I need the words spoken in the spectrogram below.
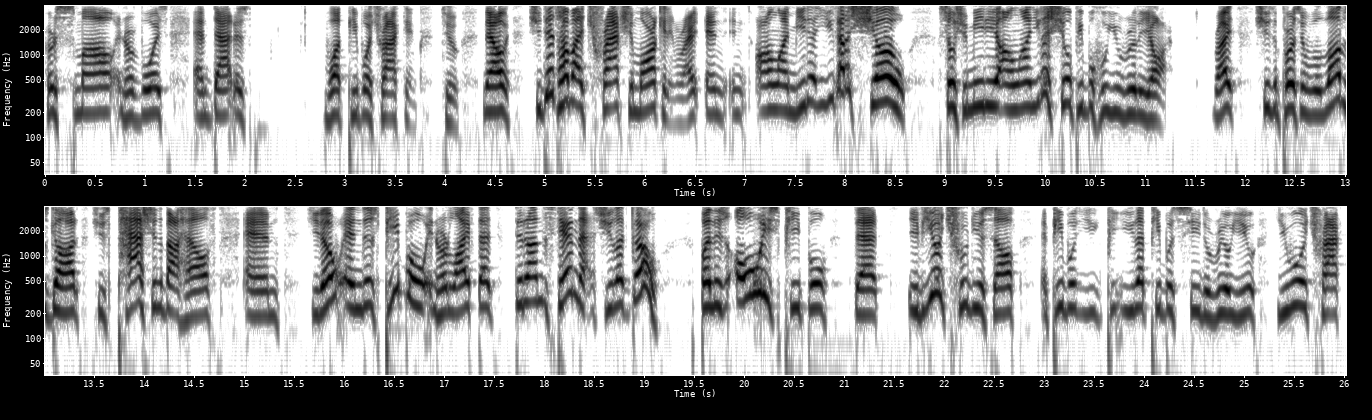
her smile and her voice, and that is what people are attracting to. Now, she did talk about attraction marketing, right? And in online media, you got to show social media online. You got to show people who you really are, right? She's a person who loves God. She's passionate about health, and you know, and there's people in her life that didn't understand that. She let go, but there's always people that if you're true to yourself and people you you let people see the real you, you will attract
